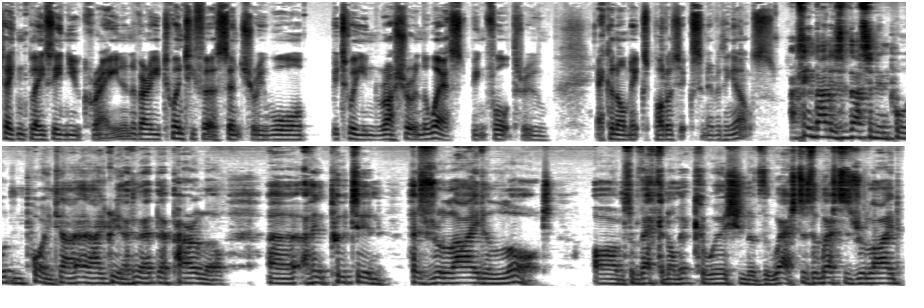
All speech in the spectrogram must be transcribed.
taking place in Ukraine and a very 21st century war between Russia and the West being fought through economics, politics, and everything else. I think that is that's an important point, and I, I agree. I think that they're parallel. Uh, I think Putin has relied a lot on sort of economic coercion of the West, as the West has relied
